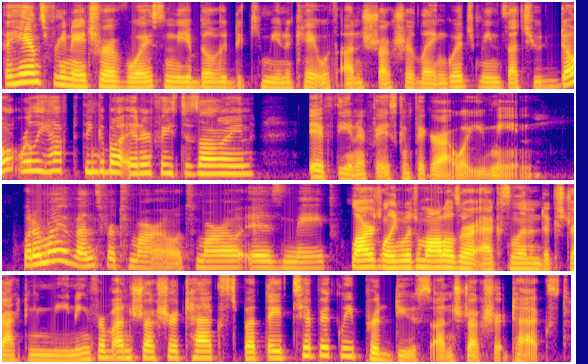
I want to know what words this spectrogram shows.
The hands free nature of voice and the ability to communicate with unstructured language means that you don't really have to think about interface design if the interface can figure out what you mean. What are my events for tomorrow? Tomorrow is May. Large language models are excellent at extracting meaning from unstructured text, but they typically produce unstructured text.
